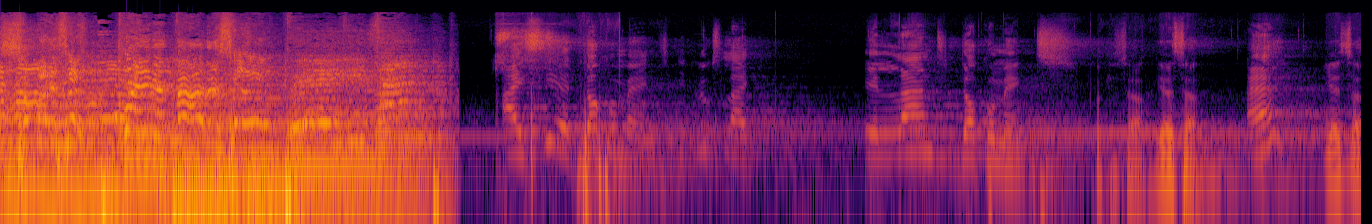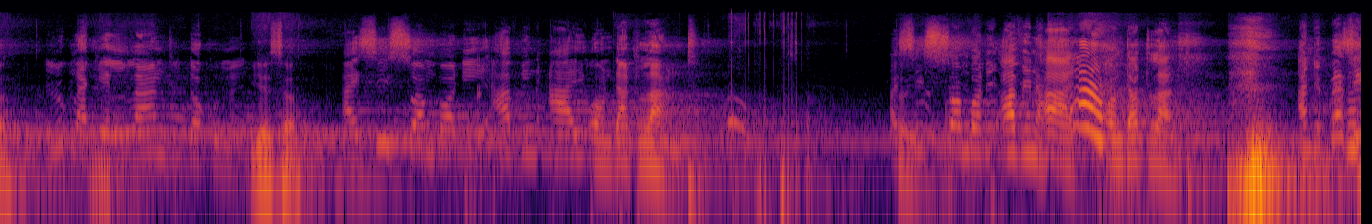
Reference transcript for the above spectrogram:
Somebody say, bring it out say, I see a document. It looks like a land document. Okay, sir. Yes, sir. Eh? Yes, sir. It looks like a land document. Yes, sir. I see somebody having eye on that land. I see somebody having eye on that land. And the person,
